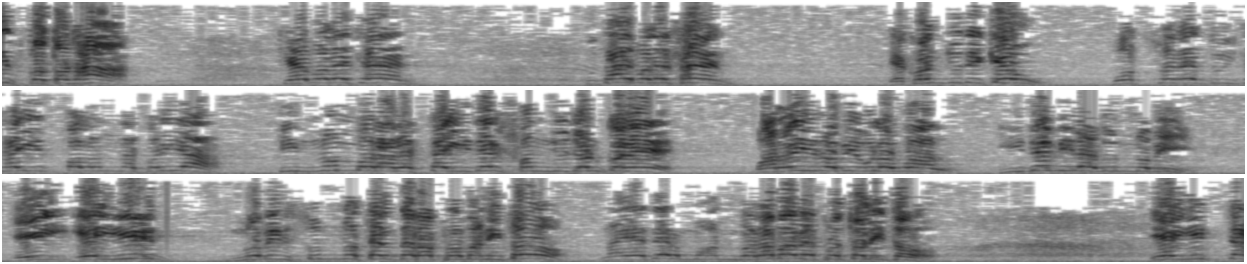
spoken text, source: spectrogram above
ঈদ কতটা? কে বলেছেন? কোথায় বলেছেন? এখন যদি কেউ বছরে দুইটা ঈদ পালন না করিয়া তিন নম্বর আর একটা ঈদের সংযোজন করে, বারোই রবি উলাওয়াল ঈদে মিলাদুন নবী, এই এই ঈদ নবীর সুন্নতের দ্বারা প্রমাণিত না এদের মন গড়াভাবে প্রচলিত? এই ঈদটা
